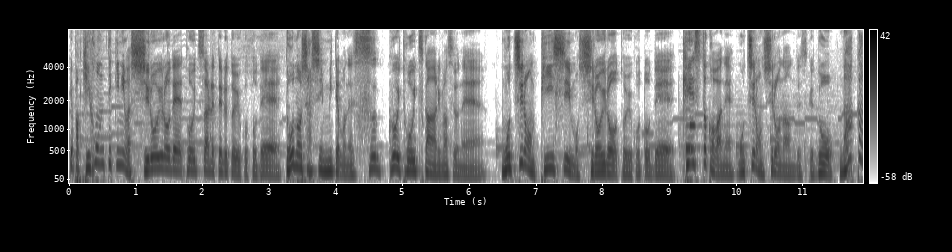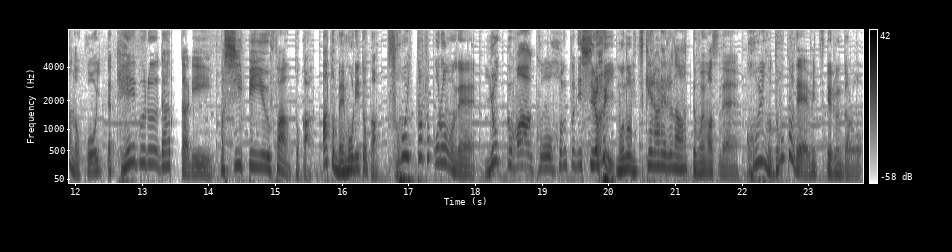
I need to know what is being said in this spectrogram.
やっぱ基本的には白色で統一されてるということで、どの写真見てもね、すっごい統一感ありますよね。もちろん PC も白色ということで、ケースとかはね、もちろん白なんですけど、中のこういったケーブルだったり、まあ、CPU ファンとか、あとメモリとか、そういったところもね、よくまあ、こう、本当に白いもの見つけられるなって思いますね。こういうのどこで見つけるんだろう。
